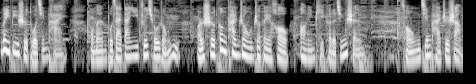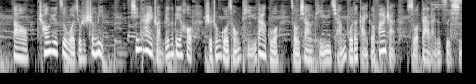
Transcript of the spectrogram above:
未必是夺金牌，我们不再单一追求荣誉。而是更看重这背后奥林匹克的精神，从金牌至上到超越自我就是胜利，心态转变的背后是中国从体育大国走向体育强国的改革发展所带来的自信。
